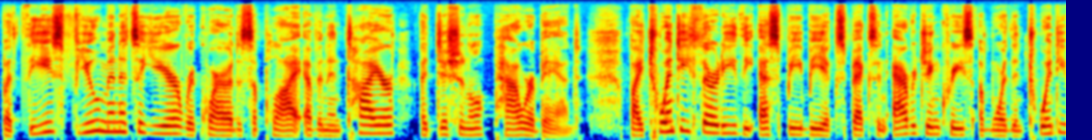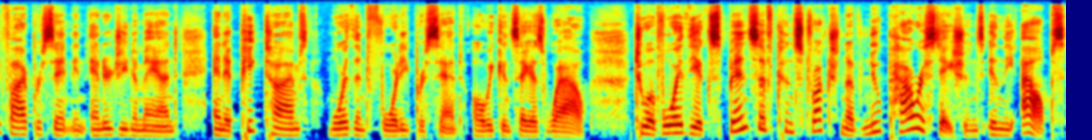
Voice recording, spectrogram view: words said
But these few minutes a year require the supply of an entire additional power band. By 2030, the SBB expects an average increase of more than 25% in energy demand and at peak times more than 40%. All we can say is wow. To avoid the expensive construction of new power stations in the Alps,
